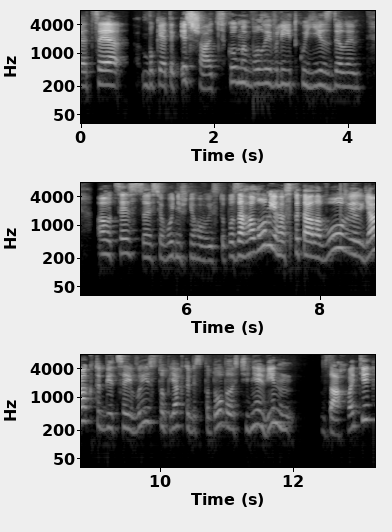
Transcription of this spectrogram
Е, Це букетик із Шацьку. Ми були влітку, їздили. А оце з сьогоднішнього виступу. Загалом я спитала Вові, як тобі цей виступ, як тобі сподобалось чи ні. Він в захваті,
